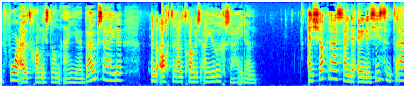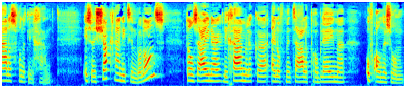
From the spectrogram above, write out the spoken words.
De vooruitgang is dan aan je buikzijde en de achteruitgang is aan je rugzijde. En chakra's zijn de energiecentrales van het lichaam. Is een chakra niet in balans, dan zijn er lichamelijke en of mentale problemen of andersom.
